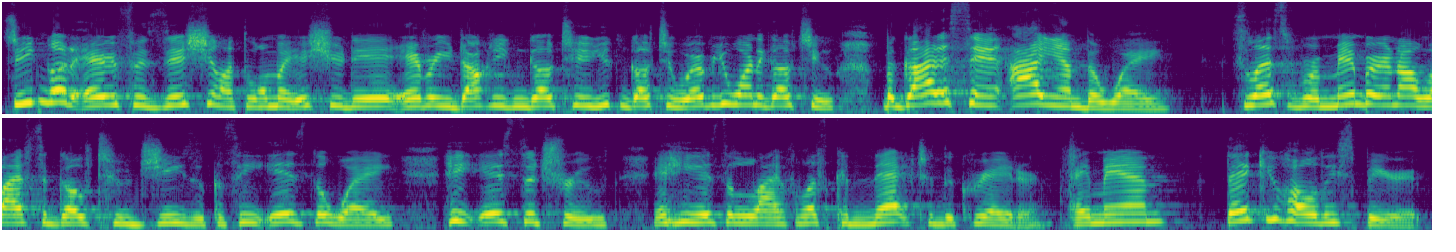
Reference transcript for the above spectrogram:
So you can go to every physician, like the woman issue did, every doctor you can go to, you can go to wherever you want to go to. But God is saying, I am the way. So let's remember in our lives to go to Jesus because He is the way, He is the truth, and He is the life. Let's connect to the Creator. Amen. Thank you, Holy Spirit.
